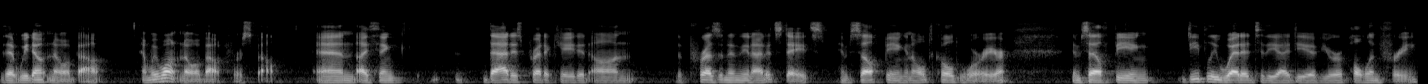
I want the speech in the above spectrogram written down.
that we don't know about and we won't know about for a spell. And I think that is predicated on the President of the United States himself being an old cold warrior, himself being deeply wedded to the idea of Europe whole and free.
